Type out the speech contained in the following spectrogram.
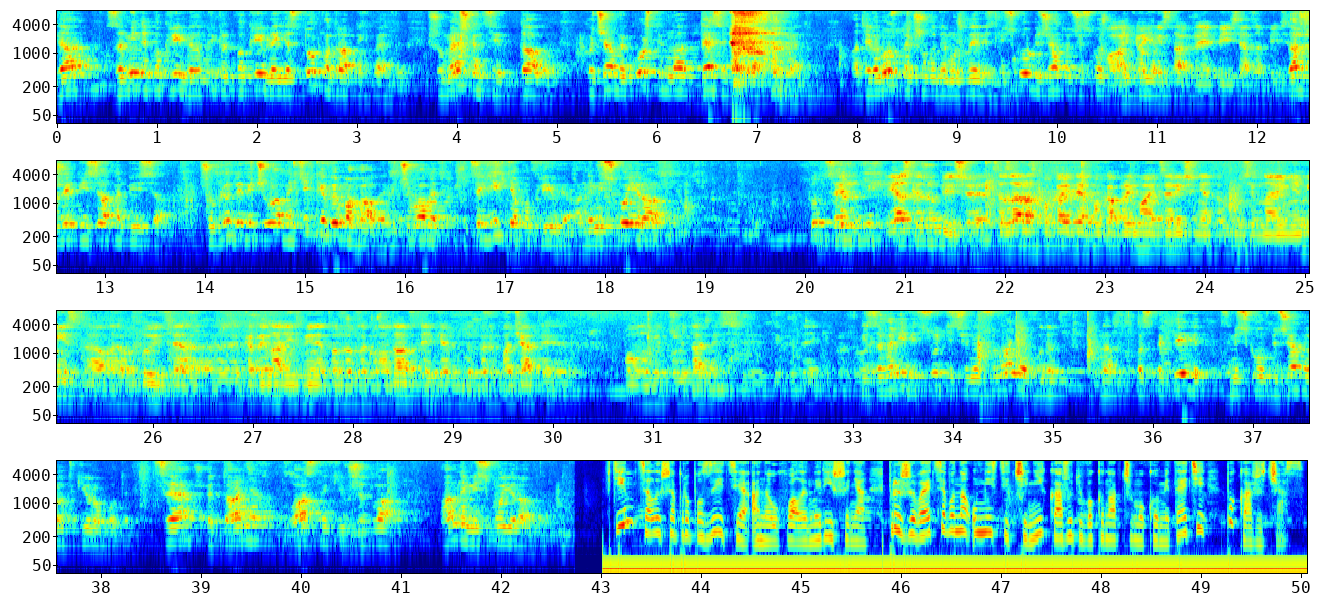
для заміни покрівлі. Наприклад, покрівля є 100 квадратних метрів, що мешканці дали хоча б коштів на 10 квадратних метрів. А 90, якщо буде можливість, міського бюджету чи з коштів підприємства. містах вже є 50 на 50. Навіть вже 50 на 50. Щоб люди відчували, не тільки вимагали, відчували, що це їхня покрівля, а не міської ради. Тут це. Я скажу більше, це зараз поки йде, поки приймаються рішення, допустим, на рівні міст, але готуються е, кардинальні зміни теж в законодавстві, яке буде передбачати повну відповідальність е, тих людей, які проживають. І взагалі відсутність фінансування буде на перспективі з міського бюджету на такі роботи. Це питання власників житла, а не міської ради. Втім, це лише пропозиція, а не ухвалене рішення. Приживеться вона у місті чи ні, кажуть у виконавчому комітеті, покаже час.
